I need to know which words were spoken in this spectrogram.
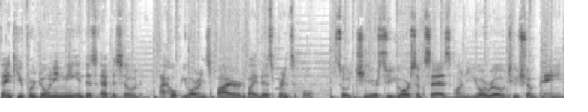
Thank you for joining me in this episode. I hope you are inspired by this principle. So, cheers to your success on your road to champagne.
